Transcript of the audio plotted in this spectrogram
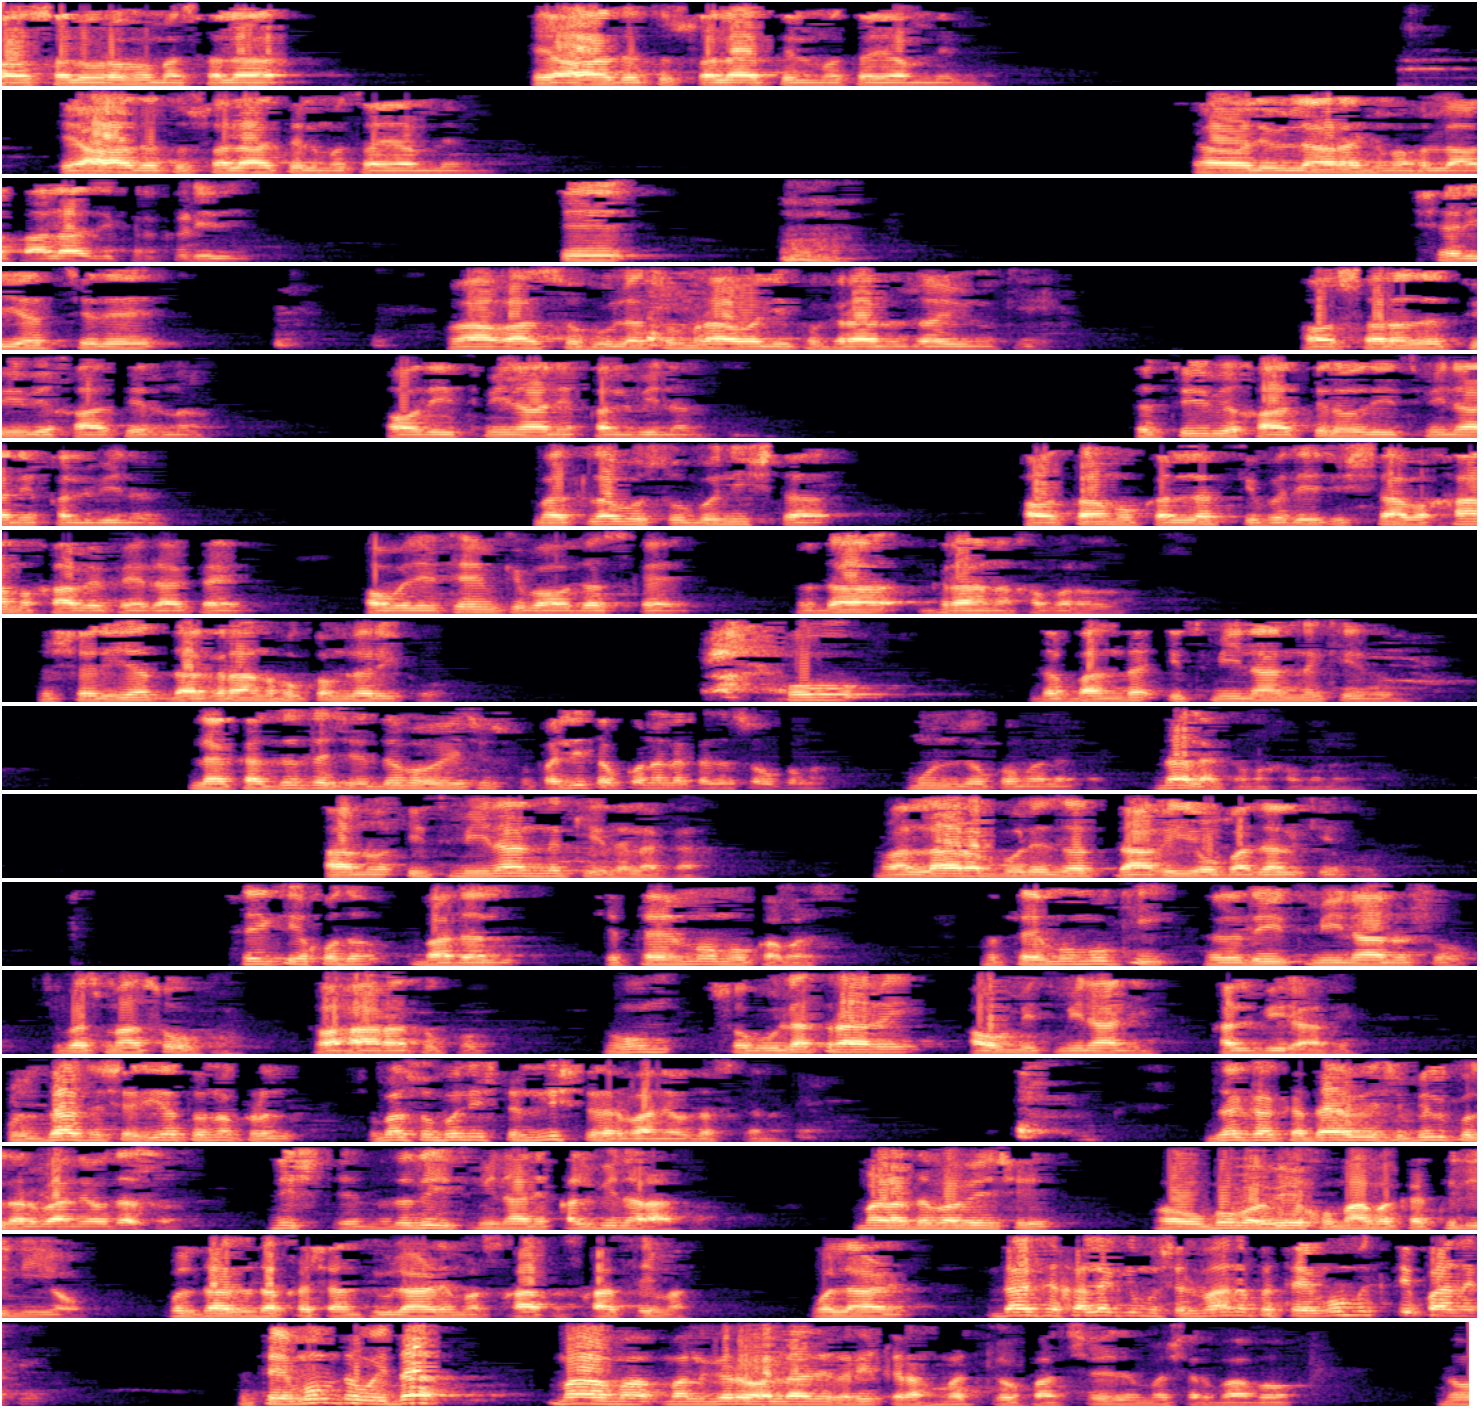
او سلورم مسله اعادت الصلاة المتيمم اعادت الصلاة المتيمم شاہ ولی اللہ رحمہ اللہ تعالی ذکر کری دی کہ شریعت چې دی هغه سهولت هم راولي په ګرانو ځایونو کې او سره د طیب خاطر نه او د اطمینان قلبی نه د طیب خاطر او د اطمینان قلبی نه مطلب صوب نشتا او تا مکلف کې بده چې شاب خامخا به پیدا کړي او ولې ټیم کې به اودس کړي نو دا ګران خبره ده شریعت دا ګران حکم لري کو خو د بنده اطمینان نه کېدو لکه د ته چې د به وایي چې څه پلي ته کونه لکه زه څوک کوم مونځ کوم لکه دا لکه ما خبره انو اطمینان نه کېده لکه نو الله رب العزت داغي او بدل کې خو څه کې خود بدل چې تیمم وکړه بس نو تیمم وکړي دې اطمینان شو چې بس ما سو کو طهارت کو هم سهولت راغی او اطمینان قلبي راغی اوس دا شریعت نه کړل چې بس وبنشت نشته در باندې او دس کنه ځکه کدا وی چې بالکل در باندې او داس نشته نو د دې اطمینان قلبي نه راته مړه د به وی چې او به به وی خو ما به کتلی نه یو اوس دا زه د قشانتی ولاړې مسخا پسخا سیمه ولاړ دا چې خلک مسلمانانه په تیمم اکتفا نه کوي تیمم ته وای دا ما ملګرو الله دې غریق رحمت کې وفات شوی د مشر بابا نو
